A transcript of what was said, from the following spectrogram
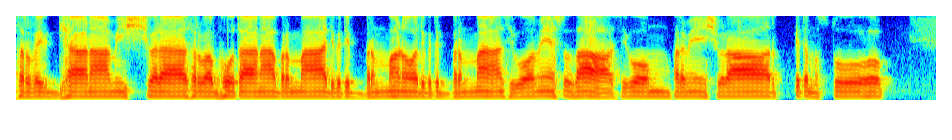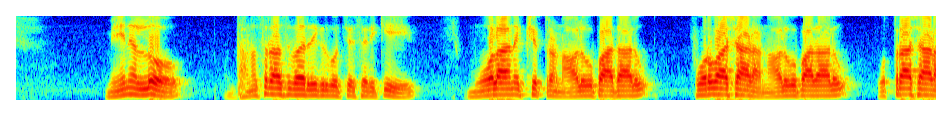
సర్వవిద్యానామీశ్వర సర్వభూతానా బ్రహ్మాధిపతి బ్రహ్మణోధిపతి బ్రహ్మ శివో మే సుధా శివోం పరమేశ్వరార్పితమస్తు. మే నెలలో ధనుసు రాశి వారి దగ్గరికి వచ్చేసరికి మూలా నక్షత్రం నాలుగు పాదాలు పూర్వాషాఢ నాలుగు పాదాలు ఉత్తరాషాఢ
